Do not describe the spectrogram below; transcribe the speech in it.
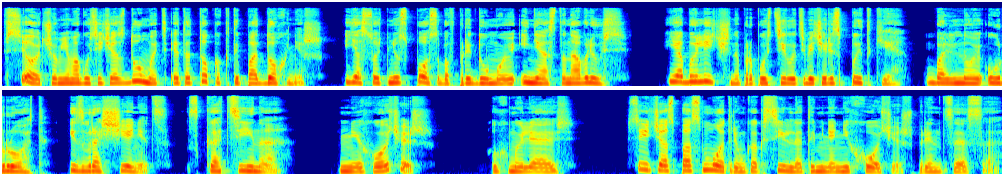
Все, о чем я могу сейчас думать, это то, как ты подохнешь. Я сотню способов придумаю и не остановлюсь. Я бы лично пропустила тебя через пытки. Больной урод, извращенец, скотина. Не хочешь? Ухмыляюсь. Сейчас посмотрим, как сильно ты меня не хочешь, принцесса.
